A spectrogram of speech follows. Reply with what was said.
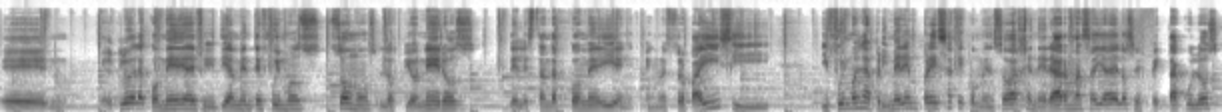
el Club de la Comedia definitivamente fuimos, somos los pioneros del stand-up comedy en, nuestro país y, fuimos la primera empresa que comenzó a generar más allá de los espectáculos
